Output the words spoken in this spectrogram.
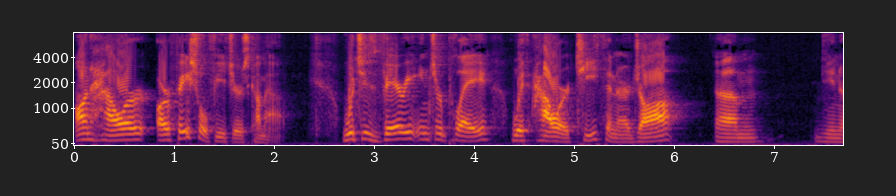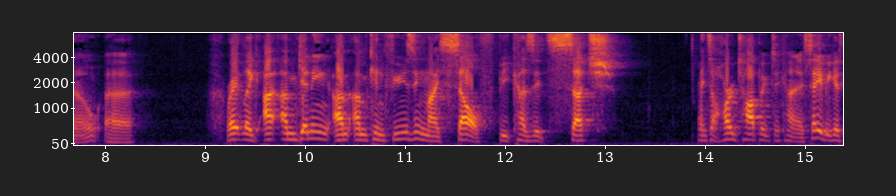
on how our, our facial features come out, which is very interplay with how our teeth and our jaw, um, you know, uh, right? Like I, am getting, I'm, I'm confusing myself because it's such it's a hard topic to kind of say because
